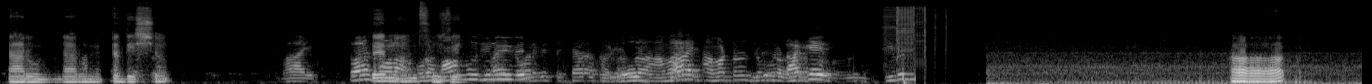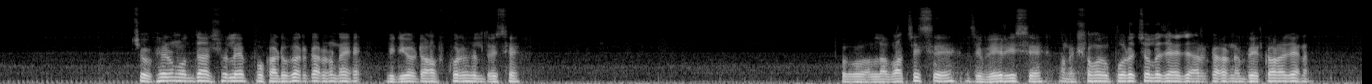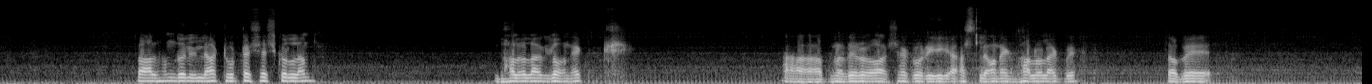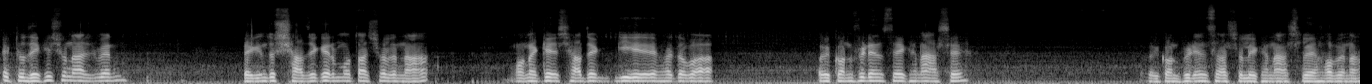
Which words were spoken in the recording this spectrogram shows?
দারুণ দারুণ একটা দৃশ্য। Mount Fuji. আমার আহ, চোখের মধ্যে আসলে পোকা ঢোকার কারণে ভিডিওটা অফ করে ফেলতেছে। তো আল্লাহ বাঁচিয়েছে, যে বের হয়েছে অনেক সময় উপরে চলে যায়, যার কারণে বের করা যায় না। তো আলহামদুলিল্লাহ ট্যুরটা শেষ করলাম। ভালো লাগল অনেক। আপনাদেরও আশা করি আসলে অনেক ভালো লাগবে। তবে একটু দেখে শুনে আসবেন। এটা কিন্তু সাজেকের মতো আসলে না। অনেকে সাজেক গিয়ে হয়তো বা ওই কনফিডেন্সে এখানে আসে। ওই কনফিডেন্স আসলে এখানে আসলে হবে না।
